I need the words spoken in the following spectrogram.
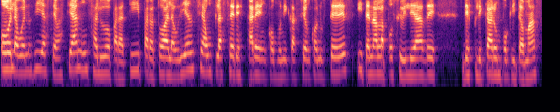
Hola, buenos días Sebastián, un saludo para ti, para toda la audiencia, un placer estar en comunicación con ustedes y tener la posibilidad de, explicar un poquito más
